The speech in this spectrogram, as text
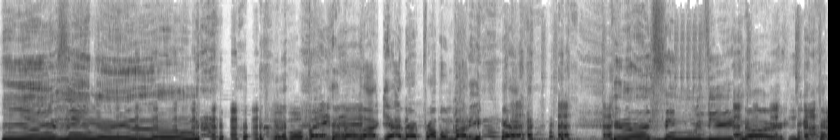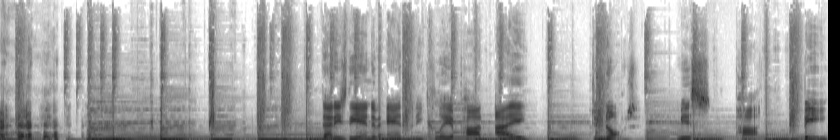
"Can you sing a song?" We've all been And I'm like, yeah, no problem, buddy. Yeah. Can I sing with you? No. That is the end of Anthony Callea Part A. Do not miss Part B.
